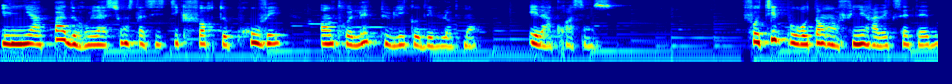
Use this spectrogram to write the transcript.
il n'y a pas de relation statistique forte prouvée entre l'aide publique au développement et la croissance. Faut-il pour autant en finir avec cette aide?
